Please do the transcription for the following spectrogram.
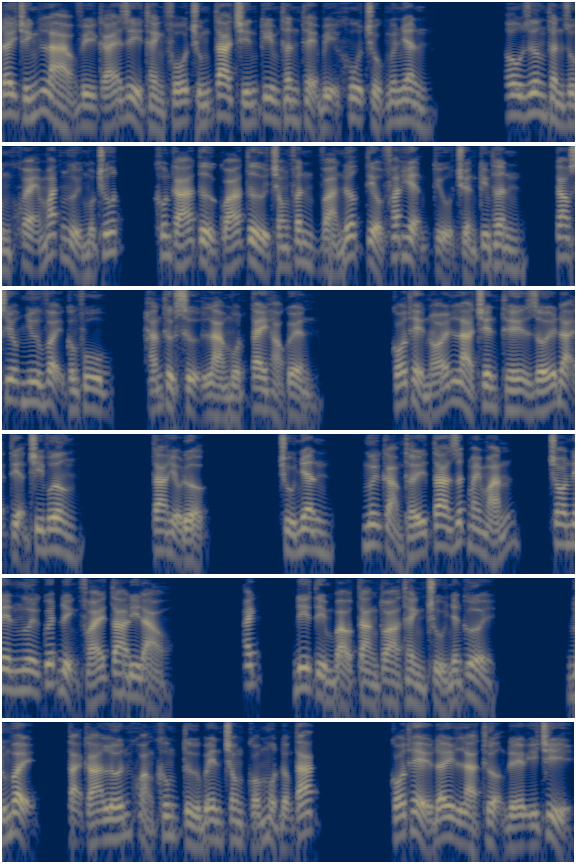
đây chính là vì cái gì thành phố chúng ta chín kim thân thể bị khu trục nguyên nhân. Âu dương thần dùng khỏe mắt ngửi một chút, khôn cá từ quá từ trong phân và nước tiểu phát hiện cựu chuyển kim thân, cao siêu như vậy công phu, hắn thực sự là một tay hảo quyền. Có thể nói là trên thế giới đại tiện tri vương. Ta hiểu được. Chủ nhân, ngươi cảm thấy ta rất may mắn, cho nên ngươi quyết định phái ta đi đảo. Ách, đi tìm bảo tàng tòa thành chủ nhân cười. Đúng vậy, tại cá lớn khoảng không từ bên trong có một động tác. Có thể đây là thượng đế ý chỉ.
